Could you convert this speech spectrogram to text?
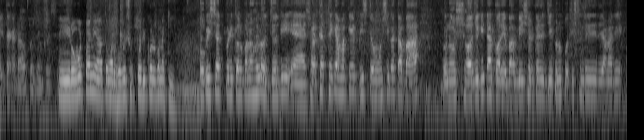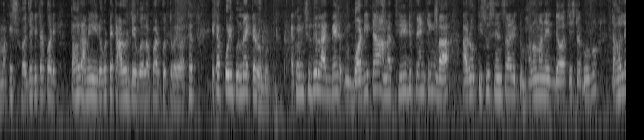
এই টাকাটা উপার্জন করেছি। এই রোবটটা নিয়ে তোমার ভবিষ্যৎ পরিকল্পনা কি? ভবিষ্যৎ পরিকল্পনা হলো যদি সরকার থেকে আমাকে পৃষ্ঠপোষকতা বা কোনো সহযোগিতা করে বা বেসরকারি যে কোনো প্রতিষ্ঠান থেকে যদি আমাকে আমাকে সহযোগিতা করে, তাহলে আমি এই রোবটটাকে আরও ডেভেলপার করতে পারি। অর্থাৎ এটা পরিপূর্ণ একটা রোবট এখন শুধু লাগবে বডিটা আমরা থ্রি ডি পেন্টিং বা আরও কিছু সেন্সর একটু ভালো মানের দেওয়ার চেষ্টা করব। তাহলে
